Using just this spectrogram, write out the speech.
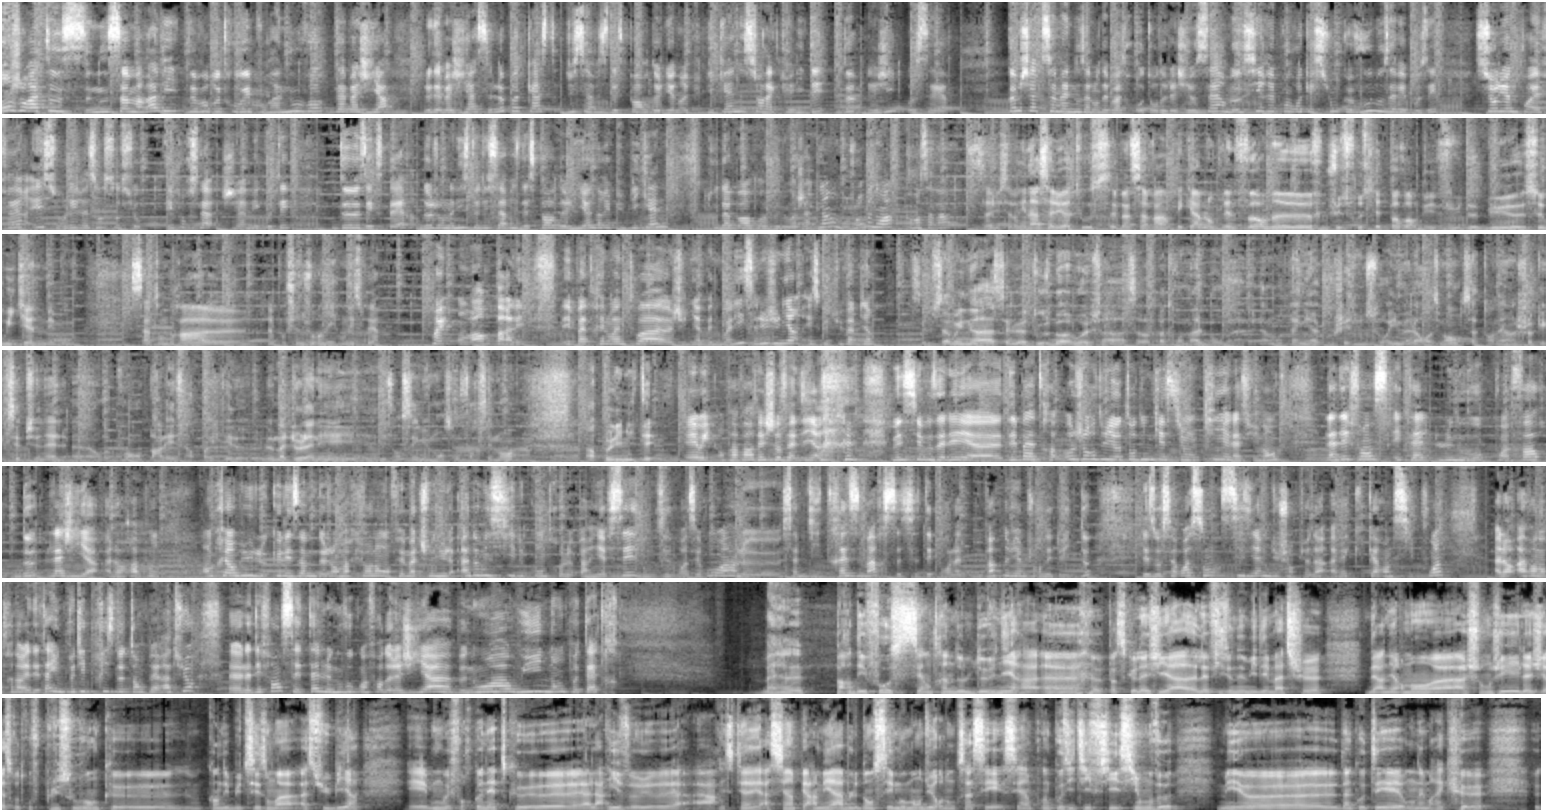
Bonjour à tous, nous sommes ravis de vous retrouver pour un nouveau Dabagia. Le Dabagia, c'est le podcast du service des sports de Lyon Républicaine sur l'actualité de la JOCR. Comme chaque semaine, nous allons débattre autour de la JOCR, mais aussi répondre aux questions que vous nous avez posées sur lyon.fr et sur les réseaux sociaux. Et pour cela, j'ai à mes côtés deux experts, deux journalistes du service des sports de Lyon Républicaine. Tout d'abord, Benoît Jacquelin. Bonjour Benoît, comment ça va? Salut Sabrina, salut à tous. Eh ben ça va, impeccable, en pleine forme. Euh, juste frustré de ne pas avoir vu de but euh, ce week-end, mais bon, ça attendra euh, la prochaine journée, on espère. Ouais, on va en reparler. Et pas très loin de toi, Julien Benwali. Salut Julien, est-ce que tu vas bien? Salut Sabrina, salut à tous. Bah ouais, ça, ça va pas trop mal. Bon, bah, la montagne a accouché d'une souris, malheureusement. On s'attendait à un choc exceptionnel. Euh, on va pouvoir en parler. Ça n'a pas été le, match de l'année et les enseignements sont forcément un peu limités. Eh oui, on va avoir des choses à dire. Messieurs, vous allez euh, débattre aujourd'hui autour d'une question qui est la suivante. La défense est-elle le nouveau point fort de la GIA Alors rappelons en préambule, que les hommes de Jean-Marc Furlan ont fait match nul à domicile contre le Paris FC, donc 0 à 0, hein, le samedi 13 mars, c'était pour la 29e journée de Ligue 2. Les Auxerrois sont 6e du championnat avec 46 points. Alors avant d'entrer dans les détails, une petite prise de température. Euh, la défense est-elle le nouveau point fort de la GIA Benoît Oui, non, peut-être? Ben, par défaut, c'est en train de le devenir euh, parce que la GIA, la physionomie des matchs euh, dernièrement a, changé. La GIA se retrouve plus souvent que qu'en début de saison à, à subir. Et bon, il faut reconnaître que euh, elle arrive euh, à rester assez imperméable dans ces moments durs. Donc ça, c'est un point positif si si on veut. Mais euh, d'un côté, on aimerait que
